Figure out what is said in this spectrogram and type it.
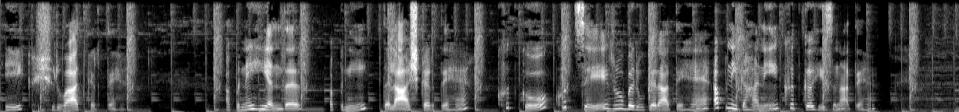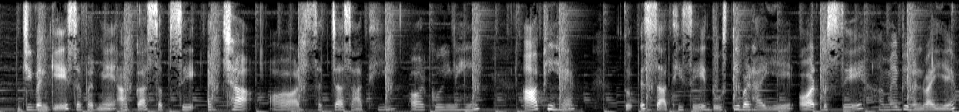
एक शुरुआत करते हैं। अपने ही अंदर अपनी तलाश करते हैं, खुद को खुद से रूबरू कराते हैं, अपनी कहानी खुद को ही सुनाते हैं। जीवन के सफ़र में आपका सबसे अच्छा और सच्चा साथी और कोई नहीं, आप ही हैं। तो इस साथी से दोस्ती बढ़ाइए और उससे हमें भी मिलवाइए।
